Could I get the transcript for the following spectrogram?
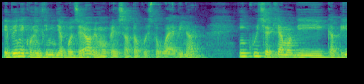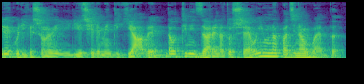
Ebbene, con il team di Apogeo abbiamo pensato a questo webinar in cui cerchiamo di capire quelli che sono i 10 elementi chiave da ottimizzare lato SEO in una pagina web.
